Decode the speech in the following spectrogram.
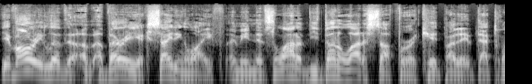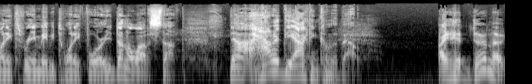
You've already lived a, a very exciting life. I mean, it's a lot of you've done a lot of stuff for a kid, probably at that twenty three, maybe twenty four. You've done a lot of stuff. Now, how did the acting come about? I had done a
